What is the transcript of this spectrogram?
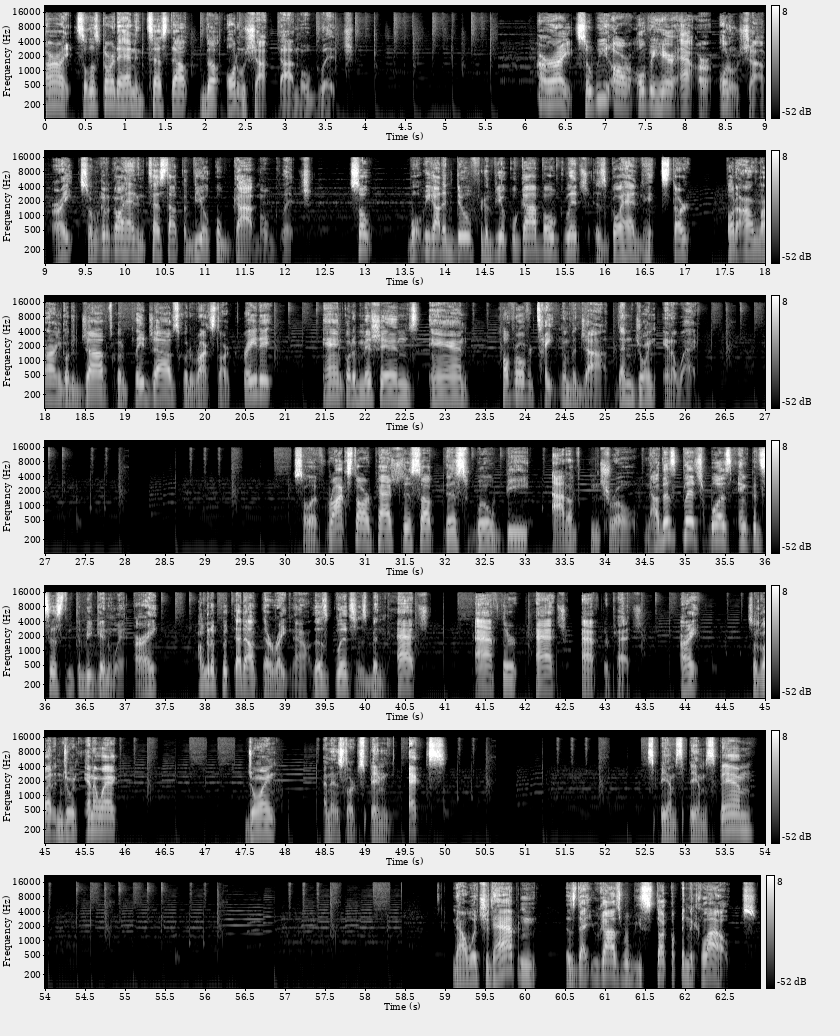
All right, so let's go right ahead and test out the auto shop god mode glitch. All right, so we are over here at our auto shop, all right? So we're gonna go ahead and test out the vehicle god mode glitch. So what we gotta do for the vehicle god mode glitch is go ahead and hit start Go to online, go to jobs, go to play jobs, go to Rockstar Created, and go to missions and hover over Titan of a job. Then join Inawag. So if Rockstar patched this up, this will be out of control. Now this glitch was inconsistent to begin with, all right? I'm going to put that out there right now. This glitch has been patched after patch after patch. All right? So go ahead and join Inawag join, and then start spamming X. Spam, spam, spam. Now, what should happen is that you guys will be stuck up in the clouds.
